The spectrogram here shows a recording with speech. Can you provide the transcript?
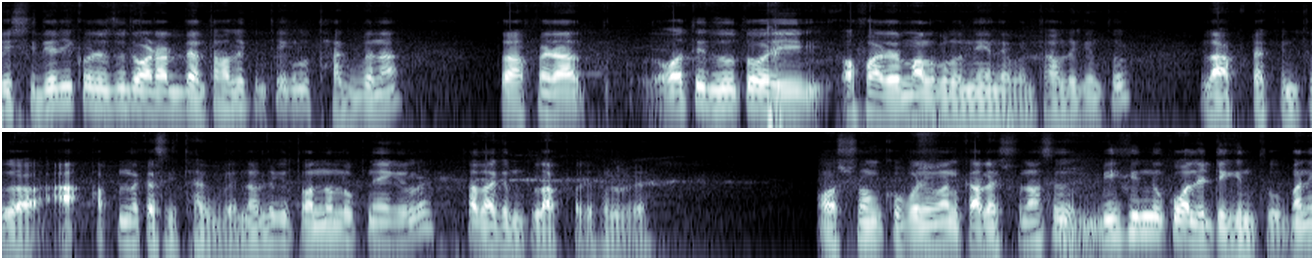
বেশি দেরি করে যদি অর্ডার দেন তাহলে কিন্তু এগুলো থাকবে না। তো আপনারা অতি দ্রুত এই অফারের মালগুলো নিয়ে নেবেন। তাহলে কিন্তু লাভটা কিন্তু আপনার কাছেই থাকবে। নাহলে কিন্তু অন্য লোক নিয়ে গেলে তারা কিন্তু লাভ করে ফেলবে। অসংখ্য পরিমাণ কালেকশন আছে। বিভিন্ন কোয়ালিটি কিন্তু। মানে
